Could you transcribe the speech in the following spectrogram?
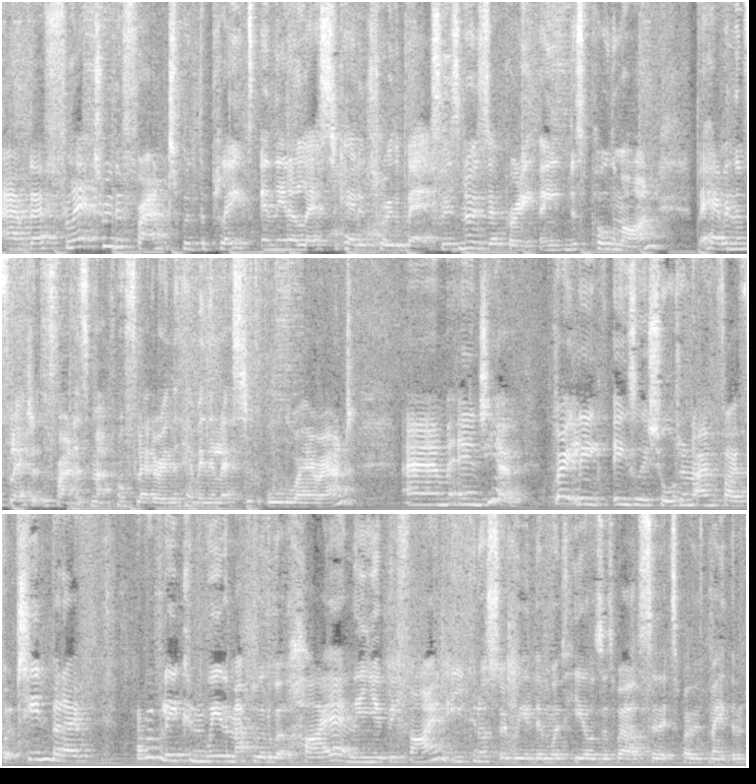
Um, they're flat through the front with the pleats and then elasticated through the back. So there's no zip or anything, you can just pull them on. But having them flat at the front is much more flattering than having the elastic all the way around. Um, and yeah, great length, easily shortened. I'm five foot 10, but I probably can wear them up a little bit higher and then you'd be fine. You can also wear them with heels as well, so that's why we've made them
